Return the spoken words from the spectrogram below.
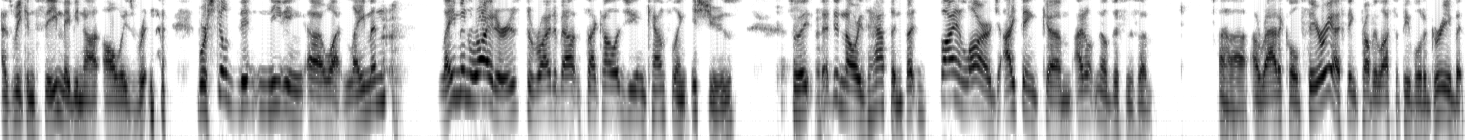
as we can see, maybe not always written. We're still needing uh, what layman, layman writers to write about psychology and counseling issues. So they, that didn't always happen, but by and large, I think um, I don't know. This is a uh, a radical theory. I think probably lots of people would agree, but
